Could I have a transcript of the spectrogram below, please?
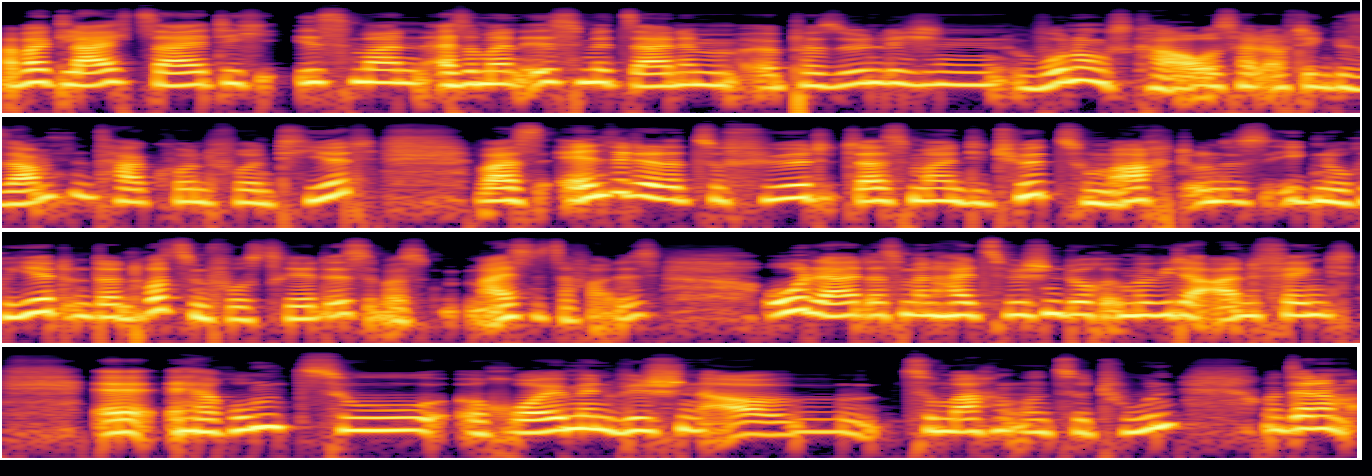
Aber gleichzeitig ist man, also man ist mit seinem äh, persönlichen Wohnungschaos halt auch den gesamten Tag konfrontiert, was entweder dazu führt, dass man die Tür zumacht und es ignoriert und dann trotzdem frustriert ist, was meistens der Fall ist, oder dass man halt zwischendurch immer wieder anfängt, äh, herumzuräumen, wischen, äh, zu machen und zu tun und dann am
